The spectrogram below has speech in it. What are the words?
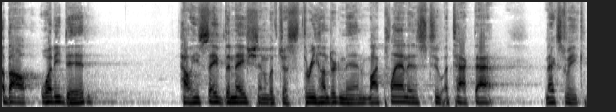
about what he did, how he saved the nation with just 300 men. My plan is to attack that next week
